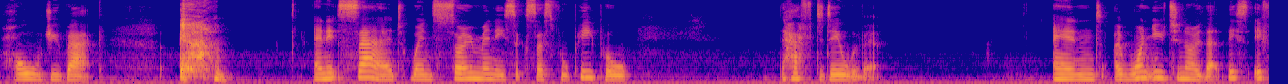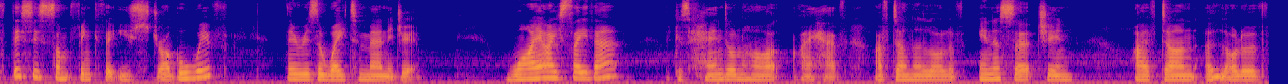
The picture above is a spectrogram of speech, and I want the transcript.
hold you back. And it's sad when so many successful people have to deal with it. And I want you to know that this if this is something that you struggle with, there is a way to manage it. Why I say that? Because hand on heart, I have. I've done a lot of inner searching. I've done a lot of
